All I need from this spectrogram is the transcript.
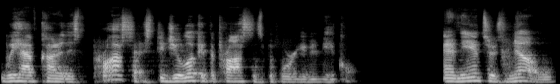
we have kind of this process. Did you look at the process before giving me a call? And if the answer is no,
